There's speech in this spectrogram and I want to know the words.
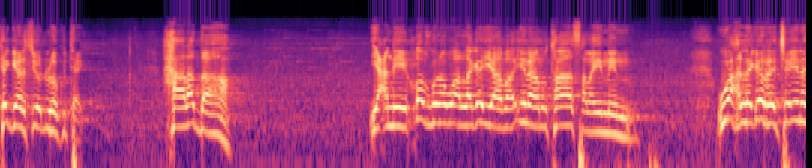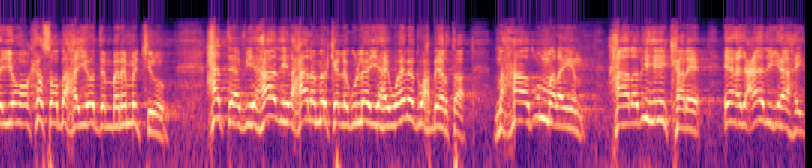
ka gaadhsii oo dhulka ku taag. Xaaladdaa yacnii qofkuna waa laga yaabaa inaannu taa samaynin. Wax laga rajaynayo oo ka soo baxayoo dambena ma jiro. Xataa fii haadihi alxaala marka lagu leeyahay waa inaad wax beertaa maxaad u malayn xaaladihii kale ee aad caadiga ahayd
